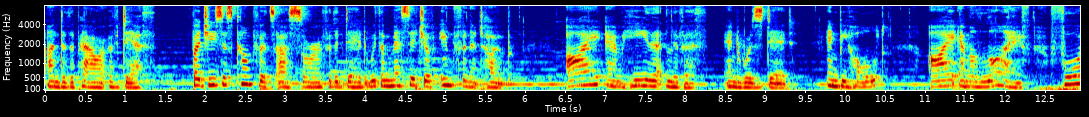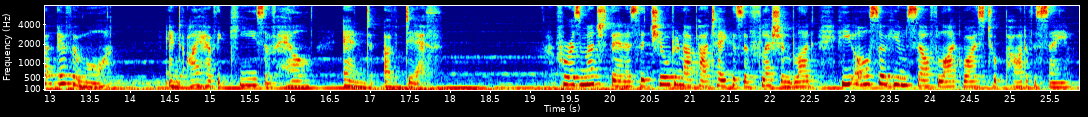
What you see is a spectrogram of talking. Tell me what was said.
under the power of death. But Jesus comforts our sorrow for the dead with a message of infinite hope. I am he that liveth and was dead, and behold, I am alive for evermore, and I have the keys of hell and of death. For as much then as the children are partakers of flesh and blood, he also himself likewise took part of the same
